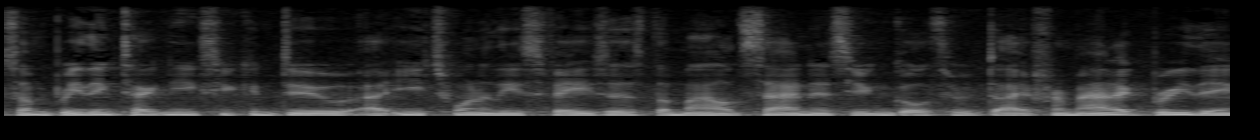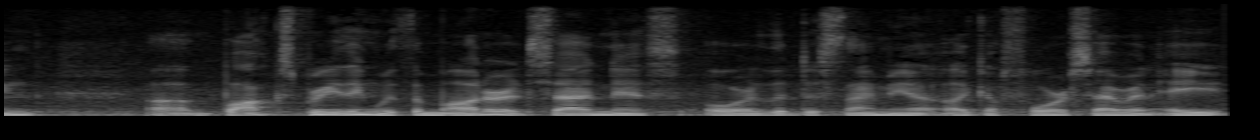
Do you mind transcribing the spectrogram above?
Some breathing techniques you can do at each one of these phases. The mild sadness, you can go through diaphragmatic breathing, um, box breathing with the moderate sadness, or the dysthymia, like a 4 7 8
